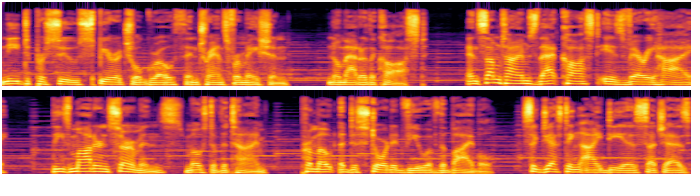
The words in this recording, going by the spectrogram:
need to pursue spiritual growth and transformation, no matter the cost. And sometimes that cost is very high. These modern sermons, most of the time, promote a distorted view of the Bible, suggesting ideas such as,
